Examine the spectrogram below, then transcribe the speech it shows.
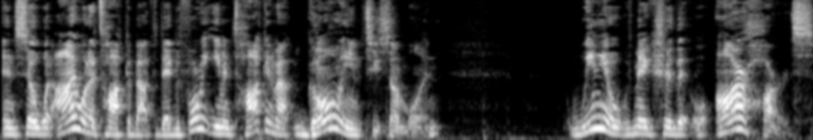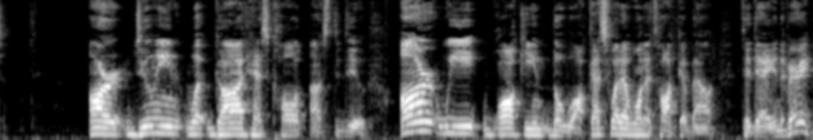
and so what I want to talk about today, before we even talking about going to someone, we need to make sure that our hearts are doing what God has called us to do. Are we walking the walk? That's what I want to talk about today. And the very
